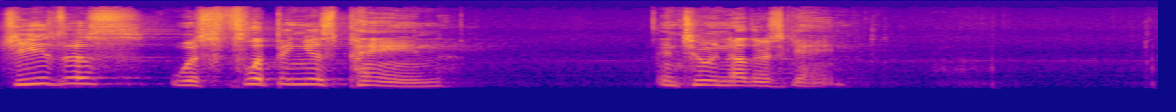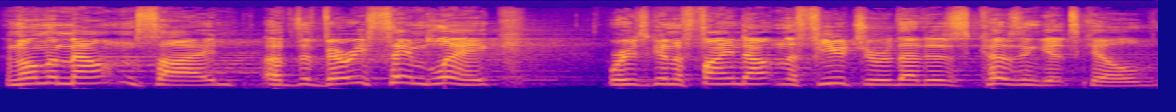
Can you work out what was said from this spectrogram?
Jesus was flipping his pain into another's gain. And on the mountainside of the very same lake where he's going to find out in the future that his cousin gets killed,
